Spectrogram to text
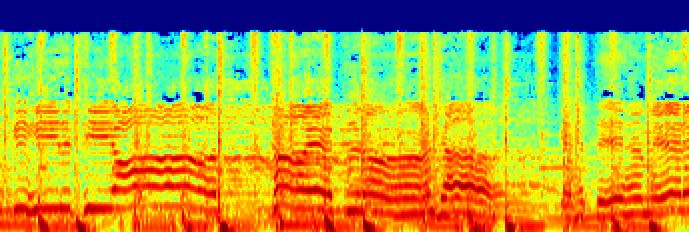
एक हीर थी और था एक राजा। कहते हैं मेरे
